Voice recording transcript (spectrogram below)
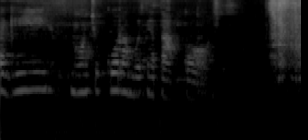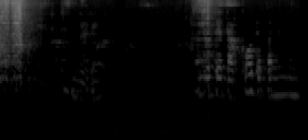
lagi mau cukur rambutnya tako. Sebentar ya rambutnya tako penuh.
